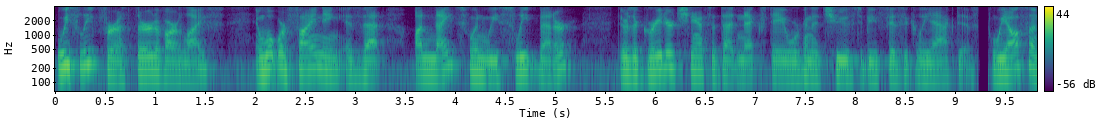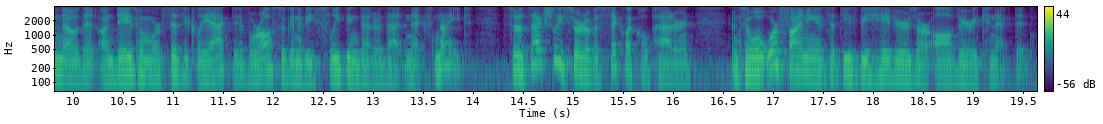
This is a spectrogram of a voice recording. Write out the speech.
We sleep for a third of our life, and what we're finding is that on nights when we sleep better, there's a greater chance that that next day we're going to choose to be physically active. We also know that on days when we're physically active, we're also going to be sleeping better that next night. So it's actually sort of a cyclical pattern. And so what we're finding is that these behaviors are all very connected.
